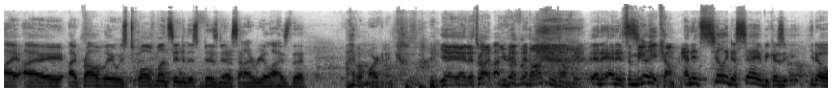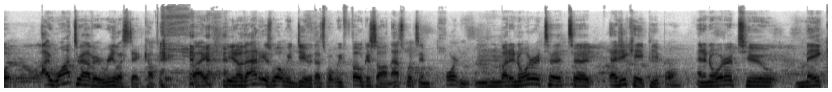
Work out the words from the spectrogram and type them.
I, I I probably was 12 months into this business and I realized that I have a marketing company. Yeah, yeah, that's right. You have a marketing company. and, and it's, It's a media silly- company. And it's silly to say because you know I want to have a real estate company, right? you know that is what we do. That's what we focus on. That's what's important. Mm-hmm. But in order to, to educate people, and in order to make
